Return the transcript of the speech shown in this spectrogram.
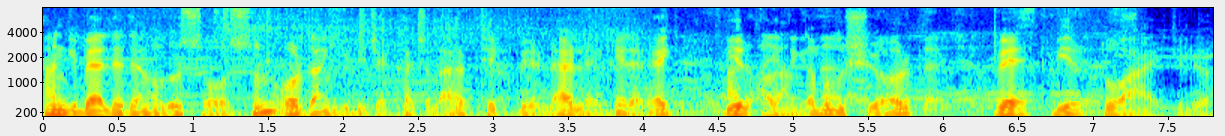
Hangi beldeden olursa olsun oradan gidecek hacılar tekbirlerle gelerek bir alanda buluşuyor ve bir dua ediliyor.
